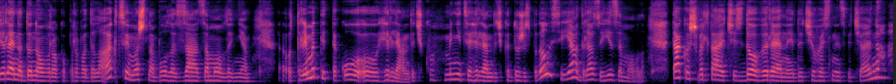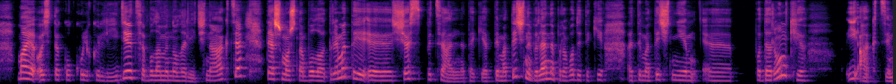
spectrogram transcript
Вірена до Нового року проводила акцію. Можна було за замовлення отримати таку гірляндочку. Мені ця гірляндочка дуже сподобалася, і я одразу її замовила. Також, вертаючись до Вірени і до чогось незвичайного, маю ось таку кульку Лідії. Це була минулорічна акція. Теж можна було отримати е, щось спеціальне, таке тематичне. Вірена проводить такі е, тематичні е, подарунки. І акції.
